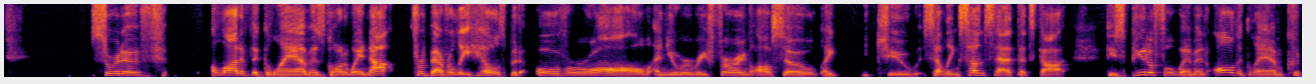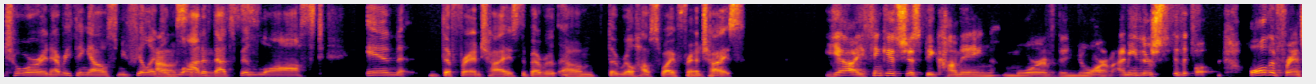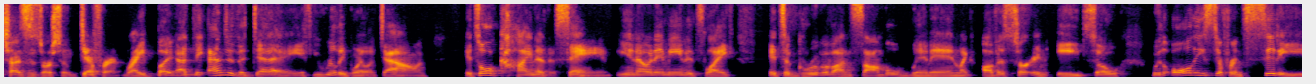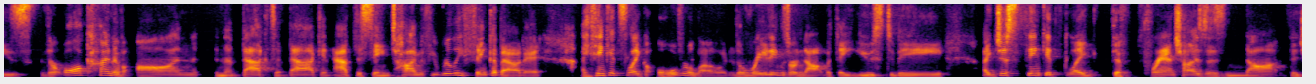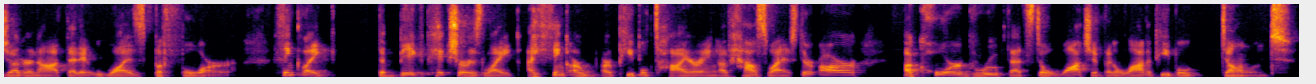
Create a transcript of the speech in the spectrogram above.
sort of a lot of the glam has gone away, not for Beverly Hills, but overall. And you were referring also like to Selling Sunset that's got these beautiful women, all the glam, couture, and everything else. And you feel like a lot of that's been lost in the franchise, the Beverly, um, the Real Housewife franchise. Yeah, I think it's just becoming more of the norm. I mean, there's all the franchises are so different, right? But at Mhm. the end of the day, if you really boil it down, it's all kind of the same. You know what I mean? It's like it's a group of ensemble women like of a certain age. So with all these different cities, they're all kind of on and then back to back and at the same time. If you really think about it, I think it's like overload. The ratings are not what they used to be. I just think it's like the franchise is not the juggernaut that it was before. I think like the big picture is like, I think are are people tiring of housewives? There are a core group that still watch it, but a lot of people don't.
